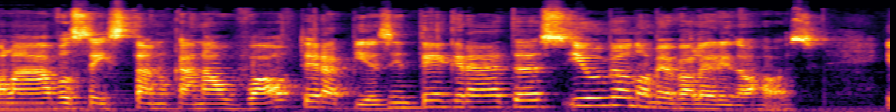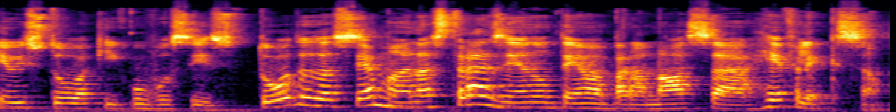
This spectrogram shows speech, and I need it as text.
Olá, você está no canal Val Terapias Integradas e o meu nome é Valerina Rossi. Eu estou aqui com vocês todas as semanas trazendo um tema para nossa reflexão.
